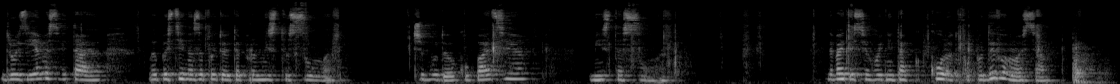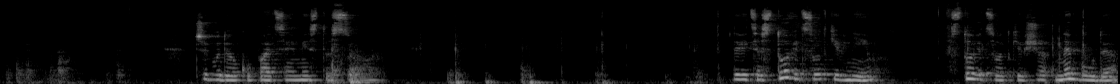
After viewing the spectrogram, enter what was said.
Друзі, я вас вітаю. Ви постійно запитуєте про місто Суми. Чи буде окупація міста Суми? Давайте сьогодні так коротко подивимося. Чи буде окупація міста Суми? Дивіться, 100% ні. 100% що не буде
